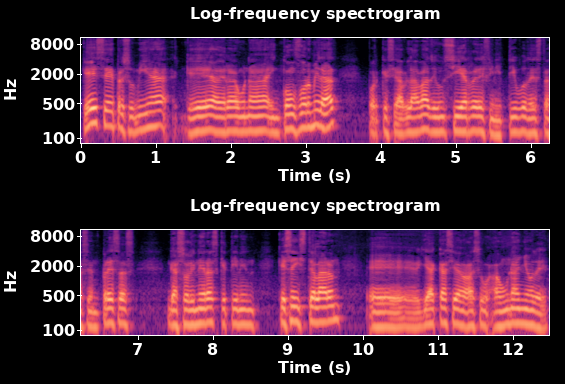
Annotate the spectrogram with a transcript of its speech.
que se presumía que era una inconformidad porque se hablaba de un cierre definitivo de estas empresas gasolineras que tienen que se instalaron eh, ya casi a, un año de,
